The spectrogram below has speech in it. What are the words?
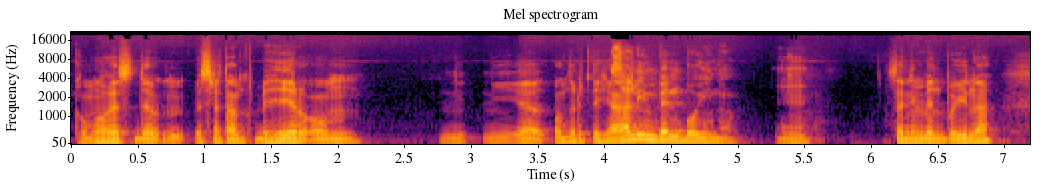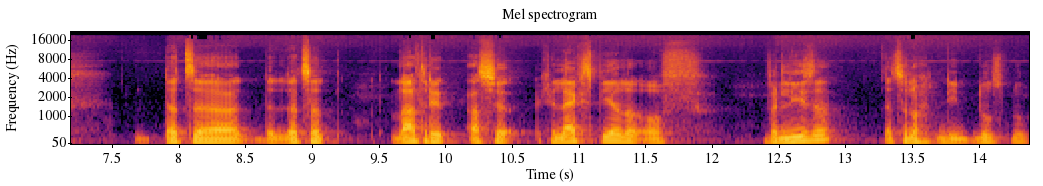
Comores de wedstrijd aan het beheren om niet, niet eh, onder te gaan. Salim Ben Boina. Mhm. Salim Ben Boina. Dat, eh, dat, dat ze later, als ze gelijk spelen of verliezen, dat ze nog die doelpunt,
